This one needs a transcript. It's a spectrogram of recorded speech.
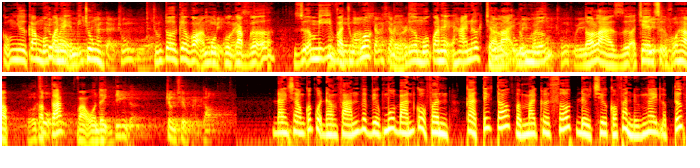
cũng như các mối quan hệ Mỹ-Trung. Chúng tôi kêu gọi một cuộc gặp gỡ giữa Mỹ và Trung Quốc để đưa mối quan hệ hai nước trở lại đúng hướng, đó là dựa trên sự phối hợp, hợp tác và ổn định. Đang trong các cuộc đàm phán về việc mua bán cổ phần, cả TikTok và Microsoft đều chưa có phản ứng ngay lập tức.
